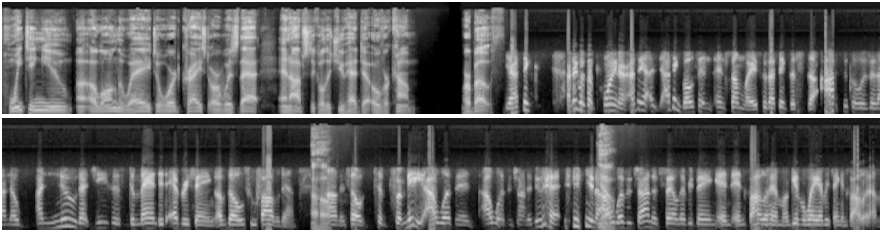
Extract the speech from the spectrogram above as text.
pointing you uh, along the way toward Christ, or was that an obstacle that you had to overcome, or both? Yeah, I think I think it was a pointer. I think I think both in in some ways because I think the the obstacle is that I know I knew that Jesus demanded everything of those who followed him, uh-huh. um, and so to, for me, I wasn't I wasn't trying to do that. you know, yeah. I wasn't trying to sell everything and and follow him or give away everything and follow him.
